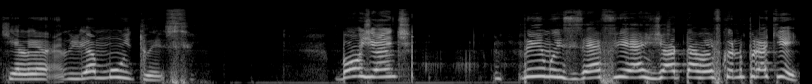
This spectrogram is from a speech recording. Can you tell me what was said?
Que ela lia muito esse. Bom, gente, Primos FRJ vai ficando por aqui.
